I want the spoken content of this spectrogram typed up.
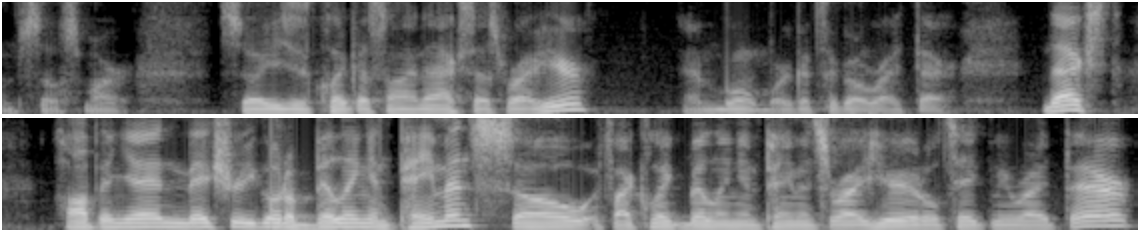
I'm so smart. So you just click assign access right here and boom, we're good to go right there. Next, Hopping in, make sure you go to billing and payments. So if I click billing and payments right here, it'll take me right there.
